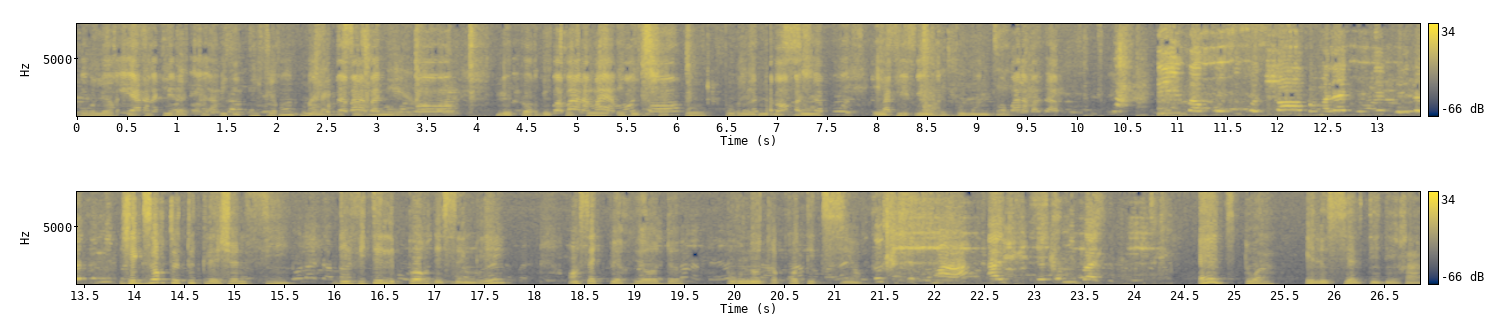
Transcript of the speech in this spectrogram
pour leur éviter d'attraper des différentes maladies saisonnières. Le port des tricots et des chapeaux pour les nourrissons est vivement recommandé. J'exhorte toutes les jeunes filles d'éviter le port des cinglés en cette période pour notre protection. Aide-toi et le ciel t'aidera,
